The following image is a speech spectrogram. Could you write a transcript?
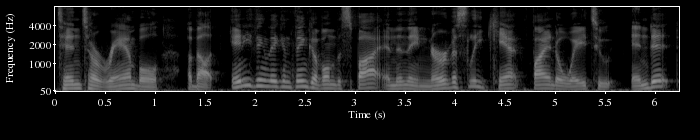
tend to ramble about anything they can think of on the spot, and then they nervously can't find a way to end it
